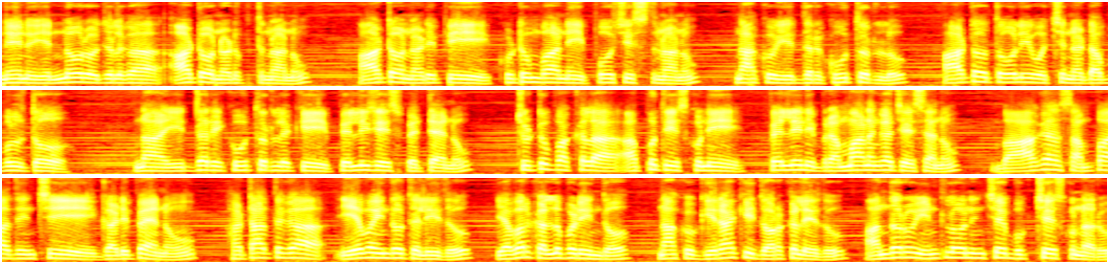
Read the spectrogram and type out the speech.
నేను ఎన్నో రోజులుగా ఆటో నడుపుతున్నాను. ఆటో నడిపి కుటుంబాన్ని పోషిస్తున్నాను. నాకు ఇద్దరు కూతుర్లు. ఆటో తోలి వచ్చిన డబ్బులతో నా ఇద్దరి కూతుర్లకి పెళ్ళి చేసి పెట్టాను. చుట్టుపక్కల అప్పు తీసుకుని పెళ్ళిని బ్రహ్మాండంగా చేశాను. బాగా సంపాదించి గడిపాను. హఠాత్తుగా ఏమైందో తెలీదు ఎవరు కళ్ళు పడిందో నాకు గిరాకీ దొరకలేదు అందరూ ఇంట్లో నుంచే బుక్ చేసుకున్నారు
